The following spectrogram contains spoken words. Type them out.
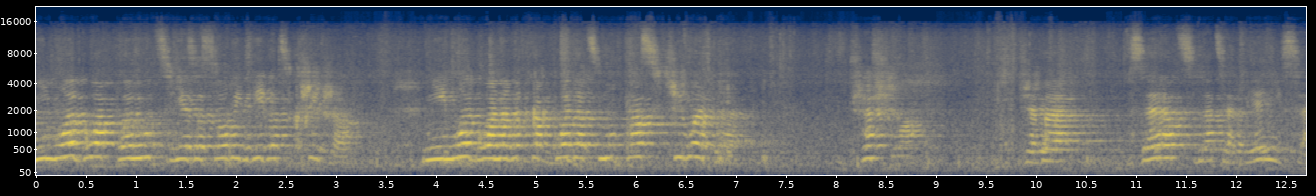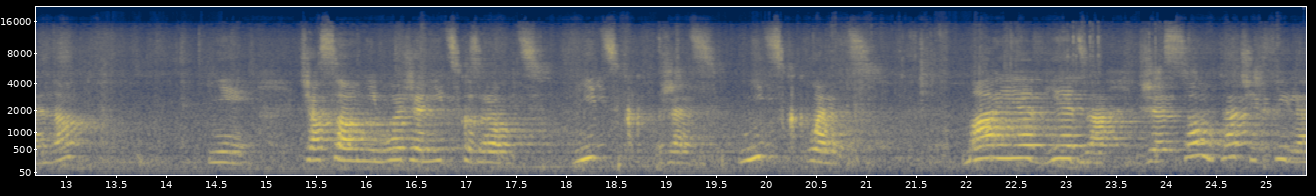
nie mogła pomóc Jezusowi dźwigać krzyża. Nie mogła nawet kapładać mu pas czy łezę. Przeszła, żeby wzerać na cierpienie Sena? Nie, czasem nie może nic zrobić, nic rzec, nic pomóc. Maria wiedza, że są takie chwile,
